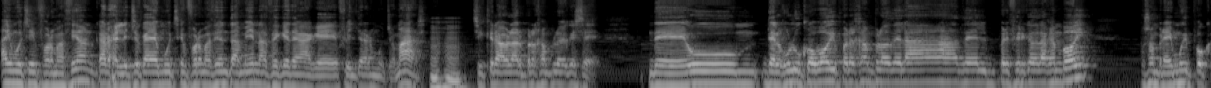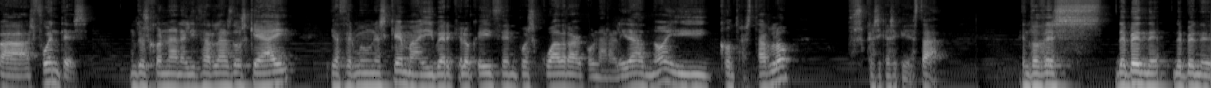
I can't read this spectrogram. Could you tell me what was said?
hay mucha información. Claro, el hecho de que haya mucha información también hace que tenga que filtrar mucho más. Si quiero hablar, por ejemplo, de qué sé, de un, del Gluco Boy, por ejemplo, de la, del periférico de la Game Boy, pues hombre, hay muy pocas fuentes. Entonces, con analizar las dos que hay y hacerme un esquema y ver que lo que dicen pues cuadra con la realidad, ¿no? Y contrastarlo, pues casi casi que ya está. Entonces, depende, depende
